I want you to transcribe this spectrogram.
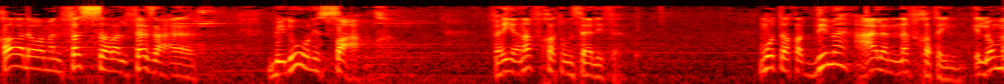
قال ومن فسر الفزع بدون الصعق فهي نفخة ثالثة. متقدمة على النفختين. اللي هم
